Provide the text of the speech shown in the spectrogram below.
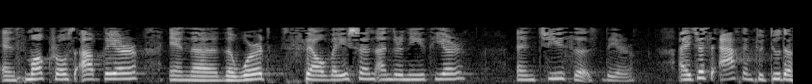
and small cross up there and uh, the word salvation underneath here and Jesus there. I just asked them to do the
